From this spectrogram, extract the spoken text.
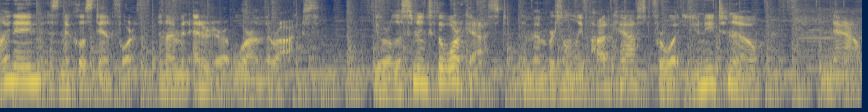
My name is Nicholas Danforth, and I'm an editor at War on the Rocks. You are listening to the Warcast, the members only podcast for what you need to know now.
